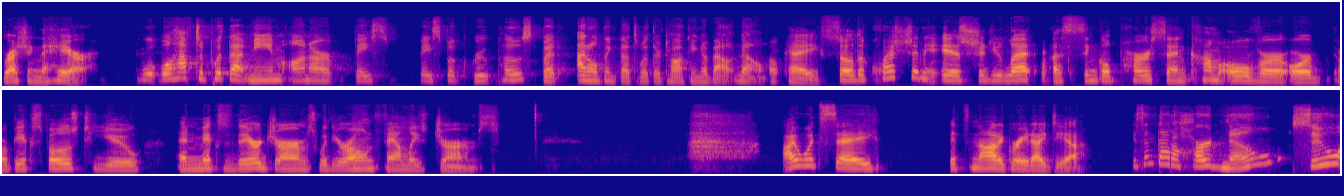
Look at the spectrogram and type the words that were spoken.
brushing the hair. We'll have to put that meme on our face Facebook group post, but I don't think that's what they're talking about. No. Okay. So the question is should you let a single person come over or or be exposed to you and mix their germs with your own family's germs? I would say it's not a great idea. Isn't that a hard no, Sue?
